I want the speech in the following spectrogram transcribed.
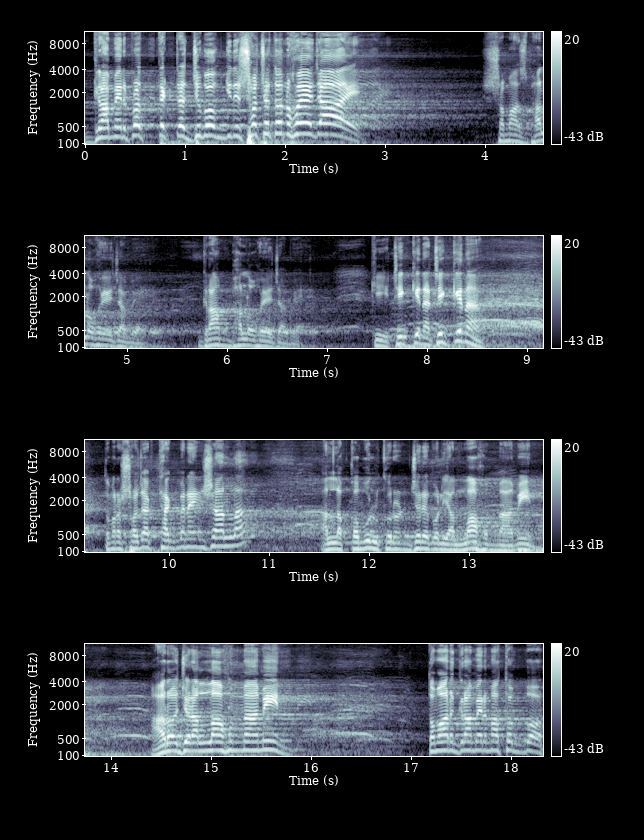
গ্রামের প্রত্যেকটা যুবক যদি সচেতন হয়ে যায় সমাজ ভালো হয়ে যাবে, গ্রাম ভালো হয়ে যাবে। কি, ঠিক কিনা ঠিক কিনা? তোমরা সজাগ থাকবে না ইনশাআল্লাহ? আল্লাহ কবুল করুন, জোরে বলি আল্লাহ আমিন। আরও জোরে আল্লাহ আমিন। তোমার গ্রামের মাতব্বর,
